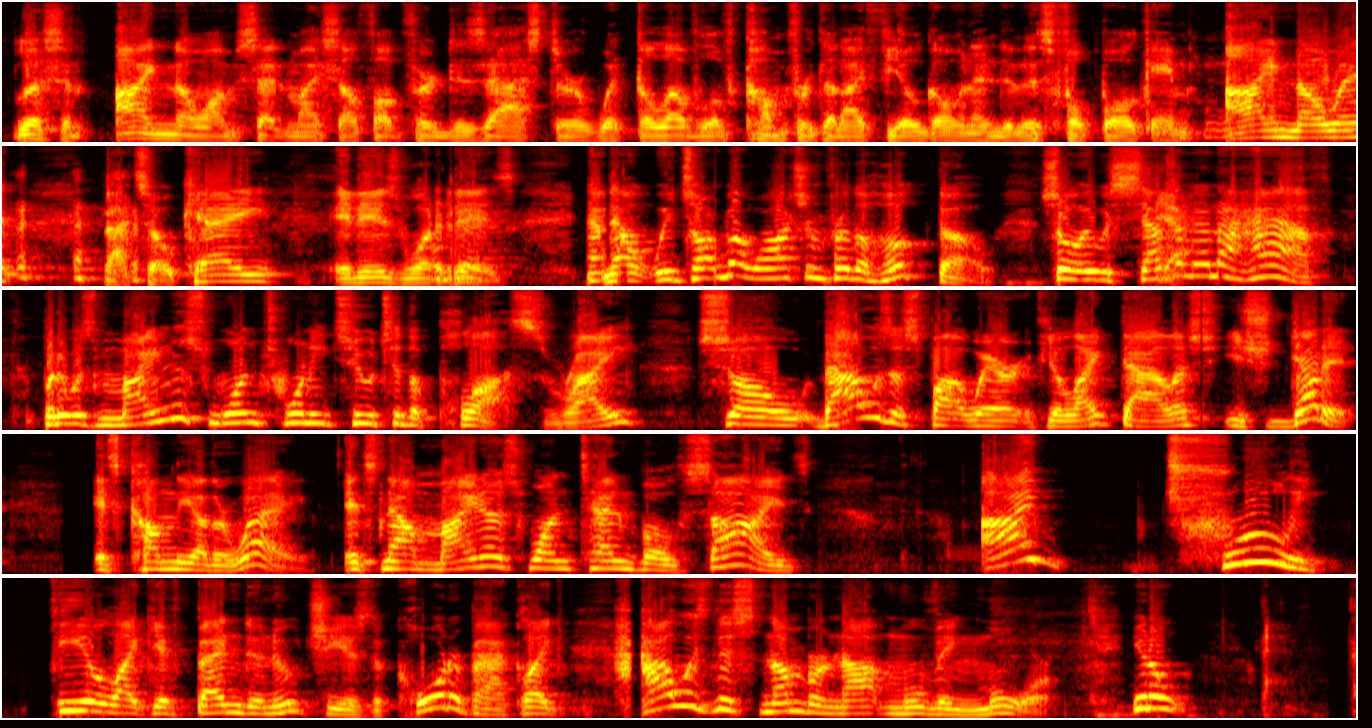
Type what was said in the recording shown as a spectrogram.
Listen, I know I'm setting myself up for disaster with the level of comfort that I feel going into this football game. I know it. That's okay. It is what it Okay. is. Now, we talk about watching for the hook, though. So it was seven Yeah. and a half, but it was minus 122 to the plus, right? So that was a spot where if you like Dallas, you should get it. It's come the other way. It's now minus 110 both sides. I truly feel like if Ben DiNucci is the quarterback, like how is this number not moving more? You know,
